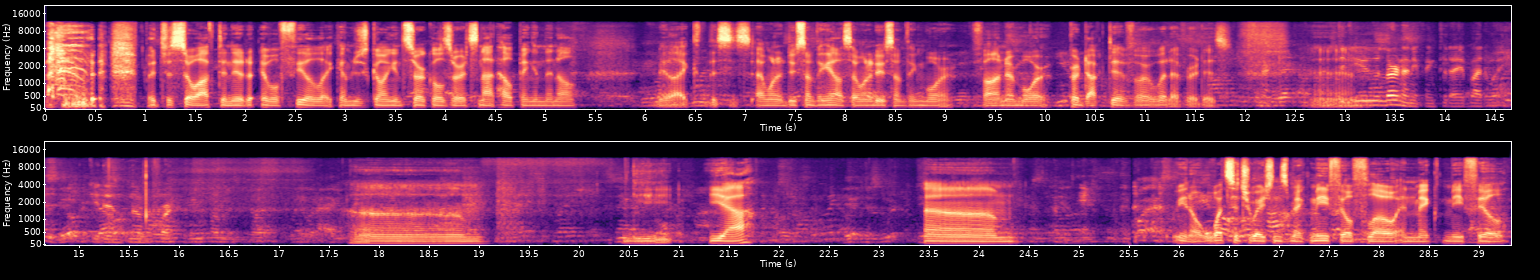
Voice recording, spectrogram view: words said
but just so often it, it will feel like I'm just going in circles or it's not helping and then I'll be like this is I want to do something else. I want to do something more fun or more productive or whatever it is. Um, did you learn anything today by the way that you didn't know before? Um, yeah. Um, you know what situations make me feel flow and make me feel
